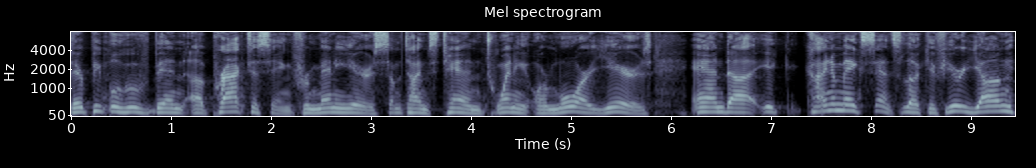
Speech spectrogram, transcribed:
they're people who've been uh, practicing for many years, sometimes 10, 20, or more years. And uh, it kind of makes sense. Look, if you're young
